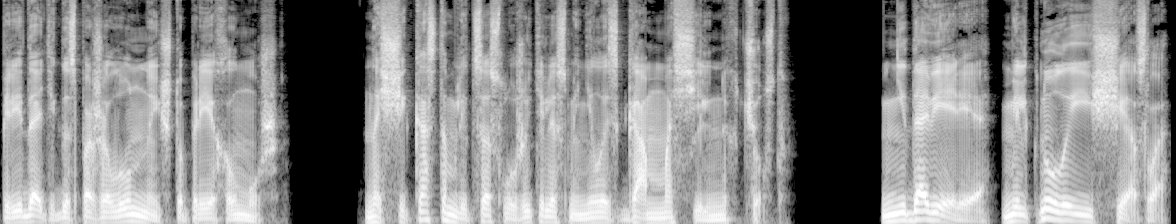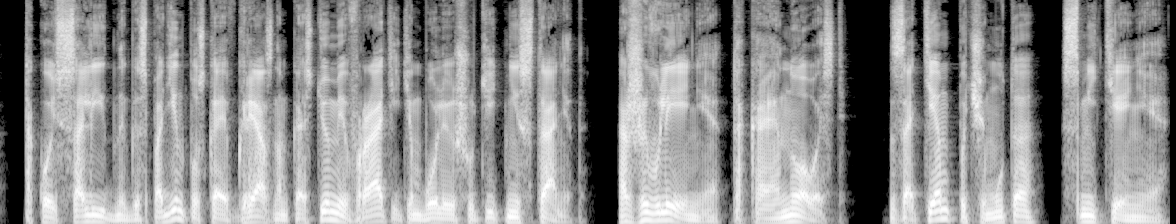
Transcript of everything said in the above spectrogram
Передайте госпоже Лунной, что приехал муж». На щекастом лице служителя сменилась гамма сильных чувств. Недоверие мелькнуло и исчезло. Такой солидный господин, пускай в грязном костюме, врать и тем более шутить не станет. Оживление, такая новость. Затем почему-то смятение.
